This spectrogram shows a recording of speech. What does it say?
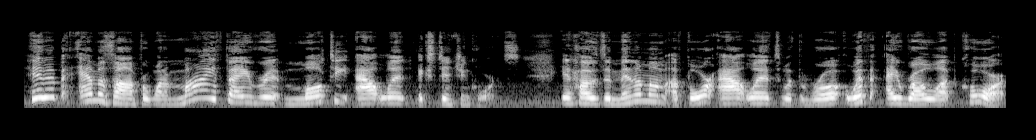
hit up Amazon for one of my favorite multi outlet extension cords. It holds a minimum of four outlets with, ro- with a roll up cord.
